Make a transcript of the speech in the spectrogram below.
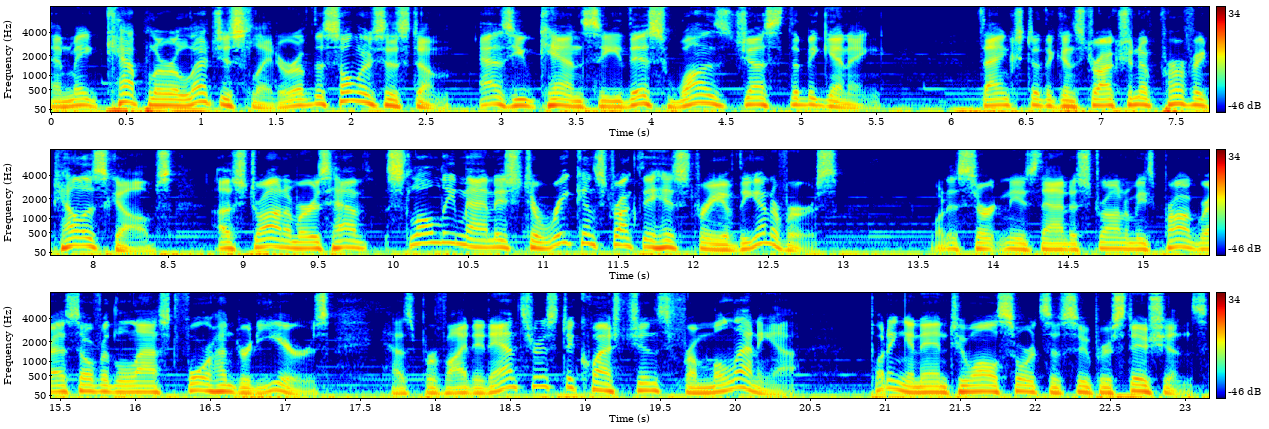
and made Kepler a legislator of the solar system. As you can see, this was just the beginning. Thanks to the construction of perfect telescopes, astronomers have slowly managed to reconstruct the history of the universe. What is certain is that astronomy's progress over the last 400 years has provided answers to questions from millennia, putting an end to all sorts of superstitions.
